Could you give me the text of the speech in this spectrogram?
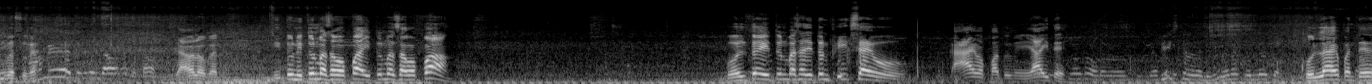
मी बसू का? जावं लवकर. इथून इथून बसा पप्पा इथून बसा पप्पा. बोलतोय इथून बसा इथून फिक्स आहे हो. काय बाप्पा तुम्ही? या इथे. खुल्ला आहे पण ते.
